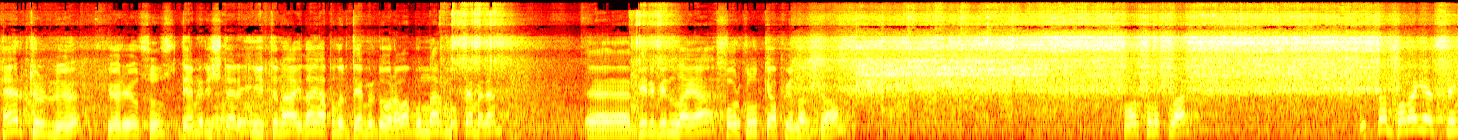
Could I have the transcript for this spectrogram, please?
her türlü görüyorsunuz demir işleri itinayla yapılır. Demir doğrama. Bunlar muhtemelen eee, bir villaya korkuluk yapıyorlar şu an. Korkuluklar. Ustam kolay gelsin.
